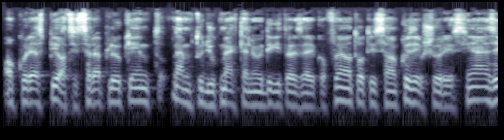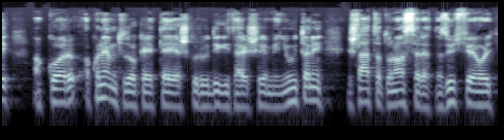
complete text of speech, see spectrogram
akkor ezt piaci szereplőként nem tudjuk megtenni, hogy digitalizáljuk a folyamatot, hiszen a középső rész hiányzik, akkor, akkor nem tudok egy teljes körű digitális élmény nyújtani, és láthatóan azt szeretne az ügyfél, hogy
